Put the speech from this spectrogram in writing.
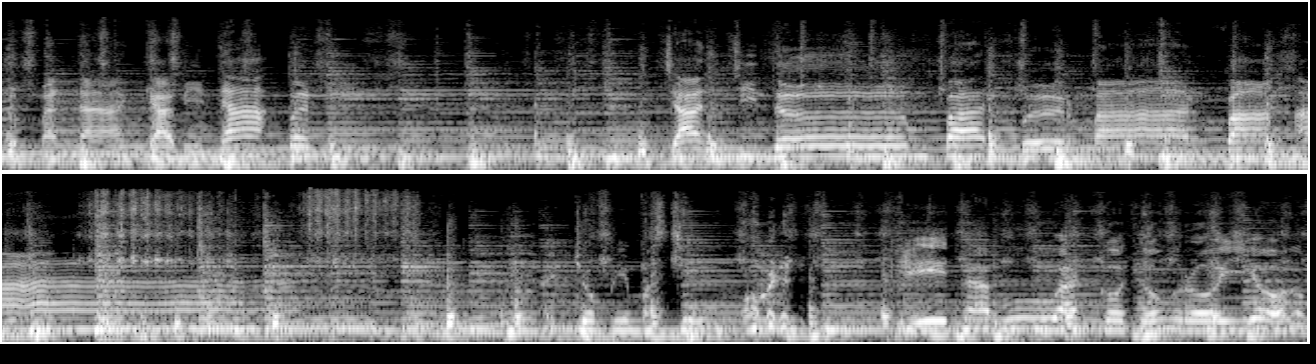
Kemana kami nak pergi? Janji tempat bermanfaat. Jom pergi masjid Kita buat gotong royong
